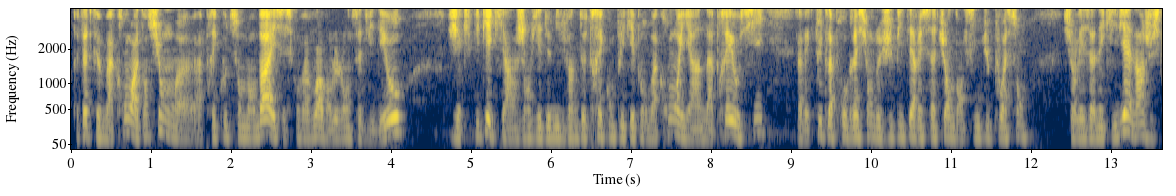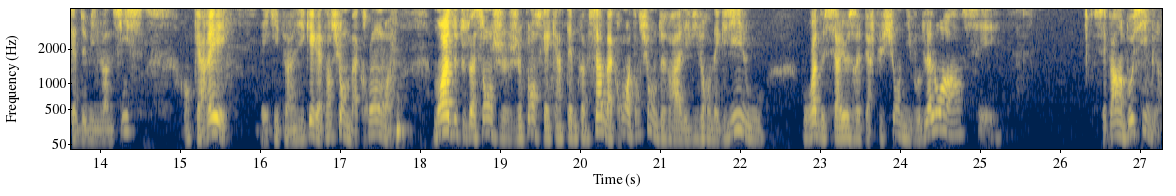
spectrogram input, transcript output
Peut-être que Macron, attention, euh, après coup de son mandat, et c'est ce qu'on va voir dans le long de cette vidéo, j'ai expliqué qu'il y a un janvier 2022 très compliqué pour Macron et il y a un après aussi, avec toute la progression de Jupiter et Saturne dans le signe du poisson sur les années qui viennent, hein, jusqu'à 2026, en carré, et qui peut indiquer qu'attention, Macron, moi de toute façon, je, pense qu'avec un thème comme ça, Macron, attention, on devra aller vivre en exil ou aura de sérieuses répercussions au niveau de la loi. Hein, c'est c'est pas impossible.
